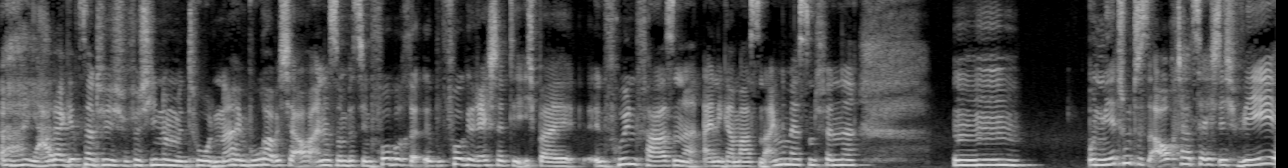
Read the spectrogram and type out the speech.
Äh, ja, da gibt's natürlich verschiedene Methoden. Ne? Im Buch habe ich ja auch eine so ein bisschen vorgerechnet, die ich bei in frühen Phasen einigermaßen angemessen finde. Mm. Und mir tut es auch tatsächlich weh,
